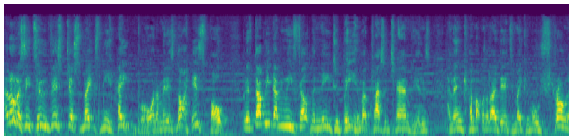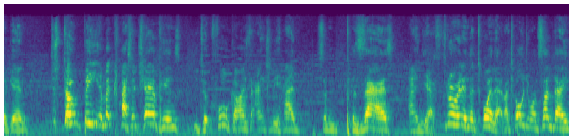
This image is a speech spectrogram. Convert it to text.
And honestly, too, this just makes me hate Braun. I mean, it's not his fault, but if WWE felt the need to beat him at Clash of Champions and then come up with an idea to make him all strong again, just don't beat him at Clash of Champions. You took four guys that actually had some pizzazz and yeah, threw it in the toilet. And I told you on Sunday,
